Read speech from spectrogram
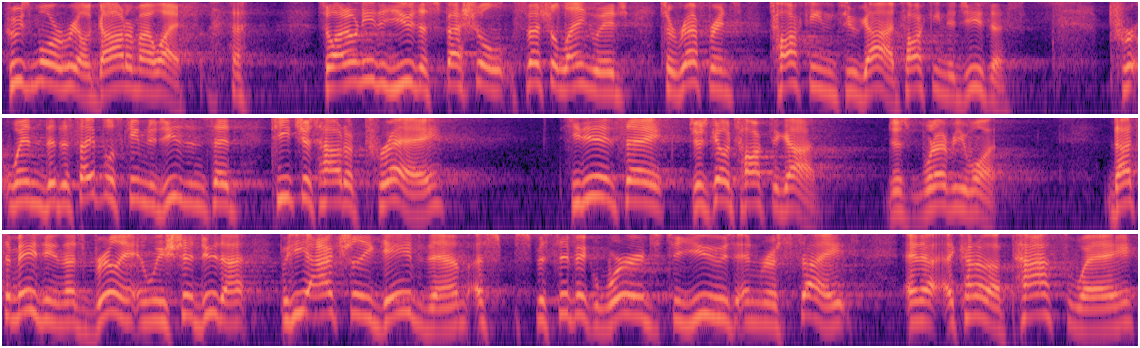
Who's more real, God or my wife? so I don't need to use a special, special language to reference talking to God, talking to Jesus. When the disciples came to Jesus and said, Teach us how to pray, he didn't say, Just go talk to God, just whatever you want. That's amazing that's brilliant, and we should do that. But he actually gave them a specific words to use and recite and a, a kind of a pathway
